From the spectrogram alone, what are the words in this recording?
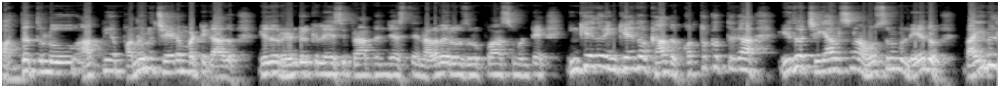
పద్ధతులు ఆత్మీయ పనులు చేయడం బట్టి కాదు. ఏదో రెండుకి లేసి ప్రార్థన చేస్తే నలభై రోజులు ఉపవాసం ఉంటే ఇంకేదో ఇంకేదో కాదు. కొత్త కొత్తగా ఏదో చేయాల్సిన అవసరం లేదు. బైబిల్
